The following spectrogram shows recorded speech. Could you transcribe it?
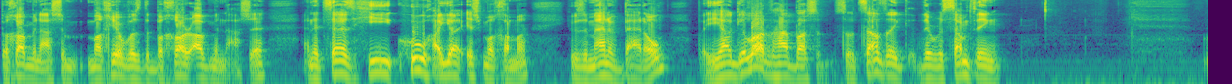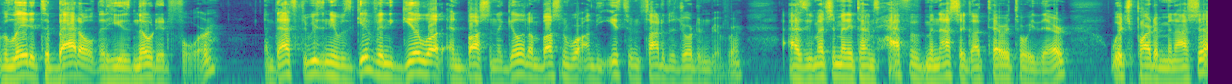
Bechar Menashe. Machir was the Bechar of Menashe, and it says he who haya ish He was a man of battle, but he had gilad habasim. So it sounds like there was something related to battle that he is noted for. And that's the reason he was given Gilad and Bashan. The Gilad and Bashan were on the eastern side of the Jordan River. As you mentioned many times, half of Menashe got territory there. Which part of Menashe?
